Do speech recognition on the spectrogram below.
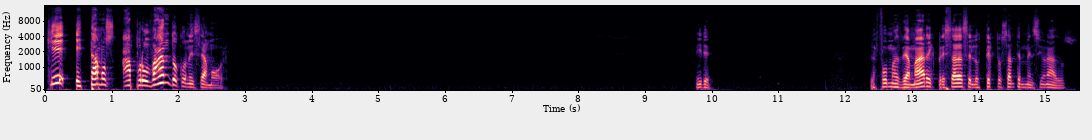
qué estamos aprobando con ese amor. Mire, las formas de amar expresadas en los textos antes mencionados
